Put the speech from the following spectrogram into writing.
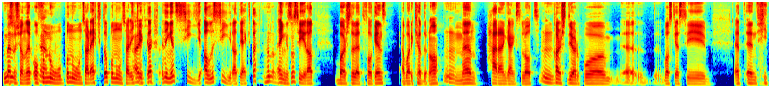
Hvis du skjønner. Og ja. noen, på noen så er det ekte, og på noen så er det ikke er ikke ekte. ekte. Men ingen sier, alle sier at de er ekte. 100%. Det er ingen som sier at Bare så du vet det, folkens, jeg bare kødder nå, Mm. men her er en gangsterlåt. Mm. Kanskje de gjør det på eh, Hva skal jeg si et, En hit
